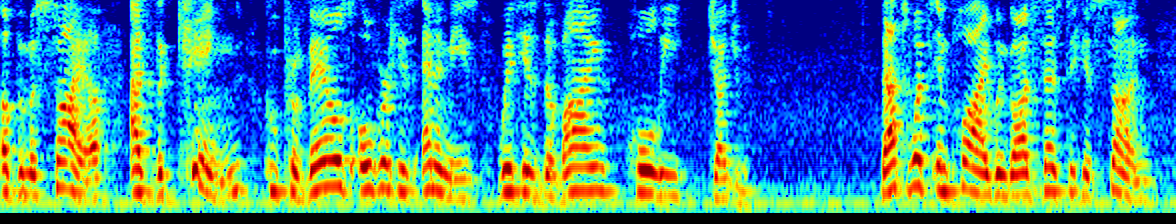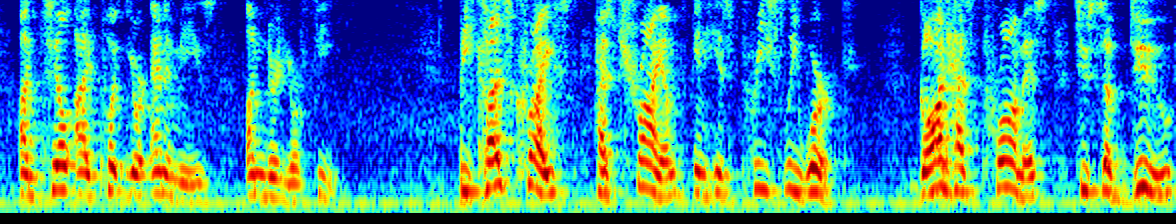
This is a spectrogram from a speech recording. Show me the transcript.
of the Messiah as the king who prevails over his enemies with his divine holy judgment. That's what's implied when God says to his son, Until I put your enemies under your feet. Because Christ has triumphed in his priestly work, God has promised to subdue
